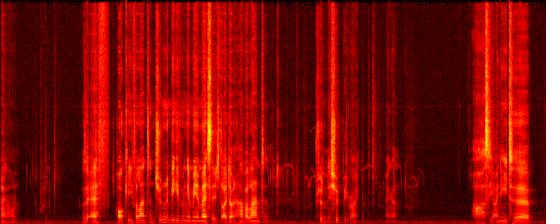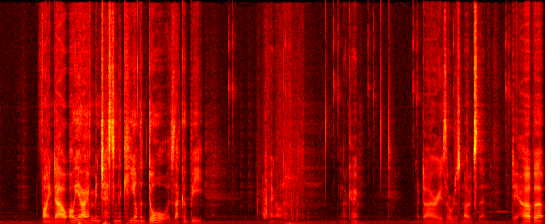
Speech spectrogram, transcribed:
Hang on. Was it F hotkey for lantern? Shouldn't it be giving me a message that I don't have a lantern? Shouldn't it should be, right? Hang on. Ah, see, I need to find out. Oh yeah, I haven't been testing the key on the doors. That could be. Hang on. Okay. No diaries. They're all just notes then. Dear Herbert.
